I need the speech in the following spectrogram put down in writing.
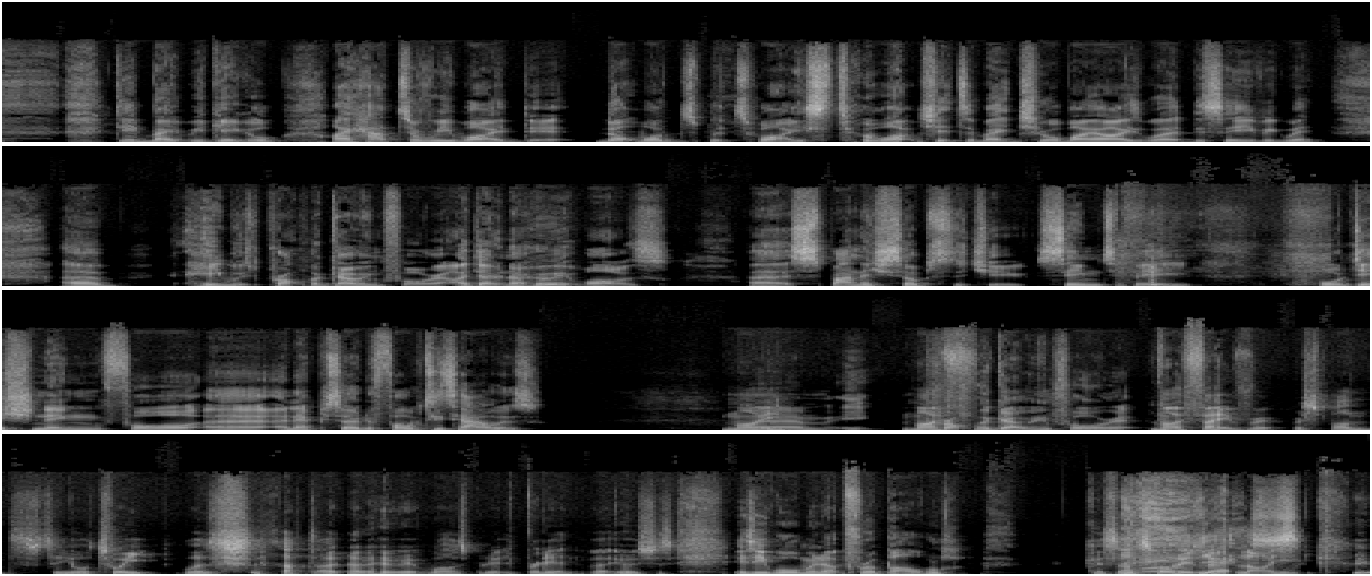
did make me giggle. I had to rewind it not once but twice to watch it to make sure my eyes weren't deceiving me. Um, he was proper going for it. I don't know who it was. Uh, Spanish substitute seemed to be auditioning for uh, an episode of Fawlty Towers. My Um, he- my proper going for it. my favourite response to your tweet was I don't know who it was, but it was brilliant. But it was just, is he warming up for a bowl? Because that's what it looked like. you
